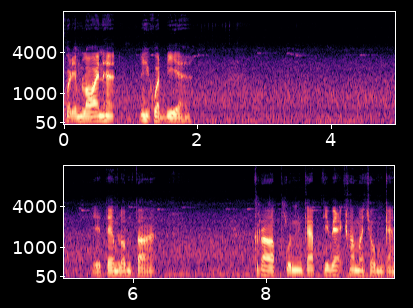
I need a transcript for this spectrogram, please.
ขวดเอ็มร้อยนะฮะไม่ขวดเบียร์ฮะ เดี๋ยวเติมลมต่อขอบคุณครับที่แวะเข้ามาชมกัน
